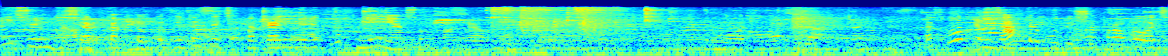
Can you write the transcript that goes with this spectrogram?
мне сегодня десерт как-то вот, из этих, по крайней мере, двух мне не особо понравился. Вот. Посмотрим, завтра буду еще пробовать.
